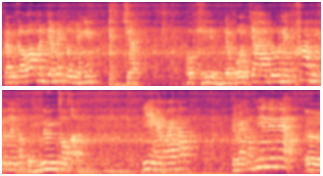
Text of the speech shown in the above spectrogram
แบบเหมือนกับว่ามันจะไม่ตกอย่างนี้เชียโอเคเดี๋ยวผมจะดูในภาพนี้กันเลยครับผมหนึ่งสองสามนี่เห็นไหมครับเห็นไหมครับเนี่ยเนี่ยเนี่ยเออ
